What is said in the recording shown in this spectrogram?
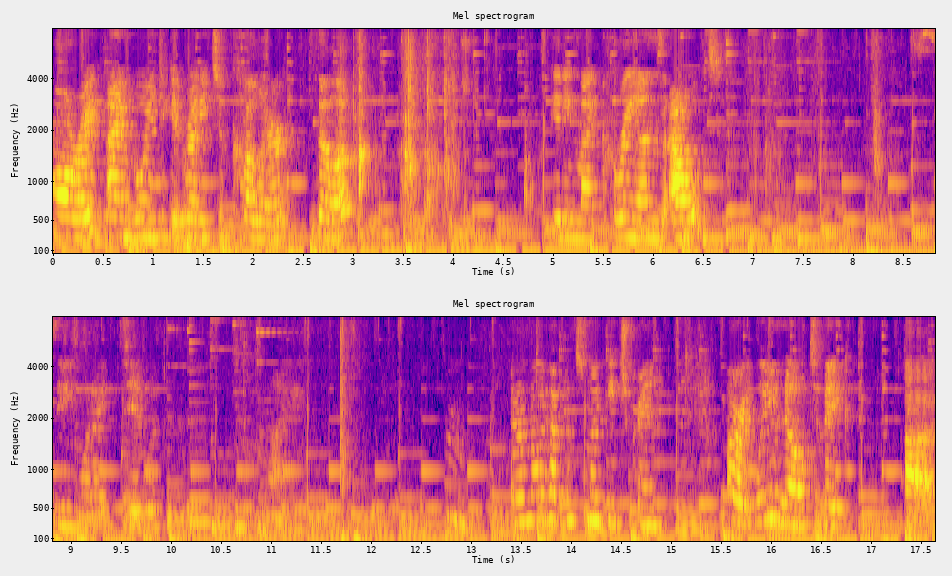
All right, I am going to get ready to color Phyllip. Getting my crayons out. Seeing what I did with my. Hmm, I don't know what happened to my peach crayon. All right, well you know to make uh,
